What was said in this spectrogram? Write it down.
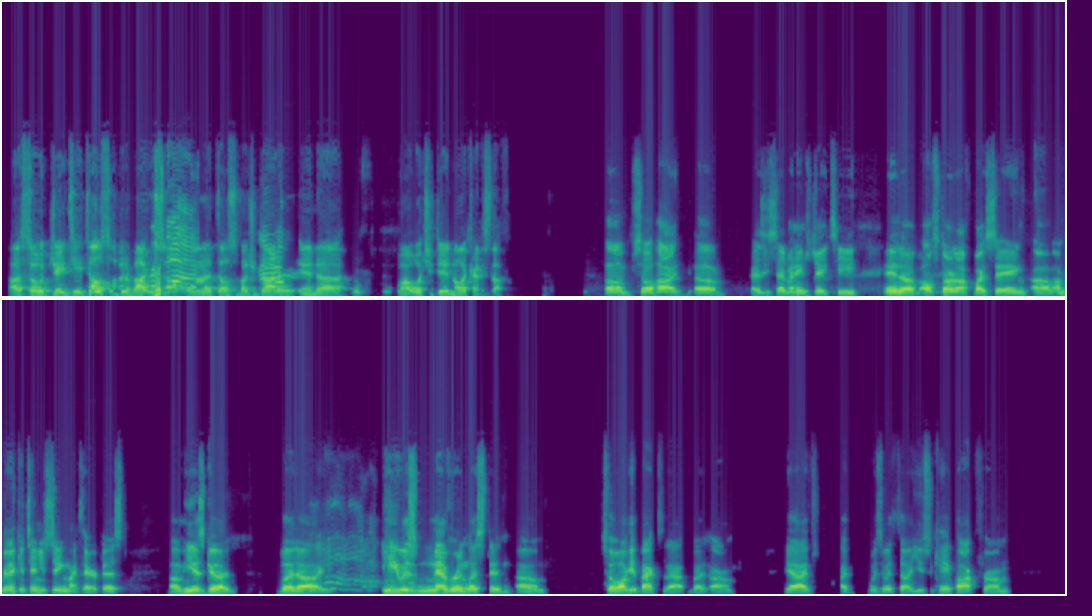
Uh, so, JT, tell us a little bit about yourself. Uh, tell us about your daughter and uh, well, what you did and all that kind of stuff. Um, so hi. Um, as you said, my name's JT, and um, I'll start off by saying um, I'm going to continue seeing my therapist. Um, he is good, but uh, he, he was never enlisted. Um, so I'll get back to that. But um, yeah, I've I was with uh, USACAPOC from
